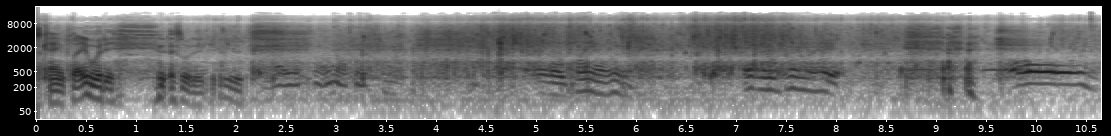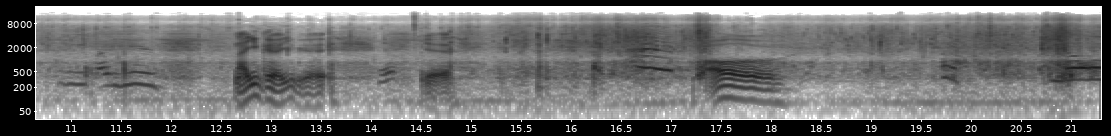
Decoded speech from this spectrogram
Just can't play with it. That's what it is. I'm not gonna Ain't no playing with it. Ain't no playing with it. oh, right here. Nah, you good, you good. Yeah? Yeah. Oh, No.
